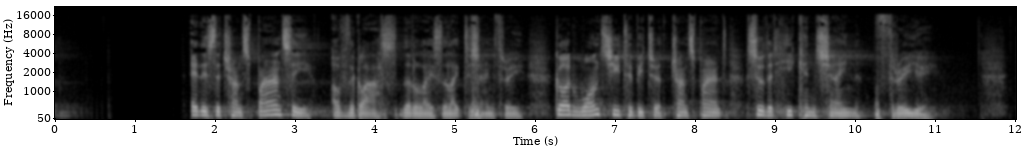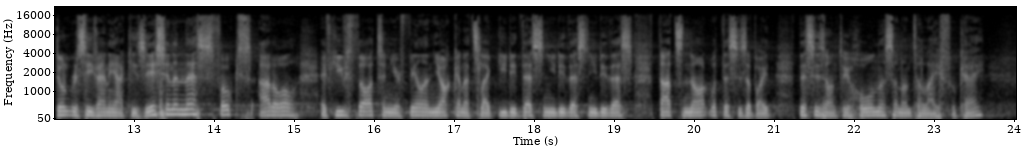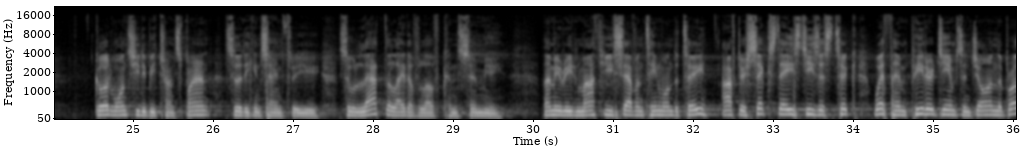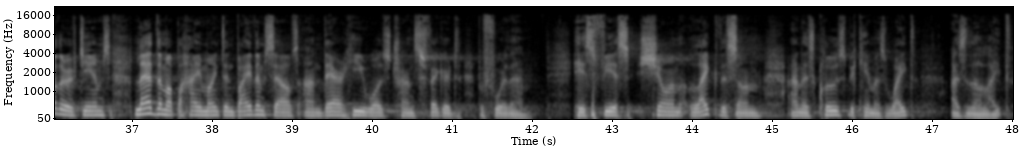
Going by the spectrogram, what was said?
It is the transparency of the glass that allows the light to shine through. God wants you to be tra- transparent so that He can shine through you. Don't receive any accusation in this, folks, at all. If you've thoughts and you're feeling yuck and it's like you do this and you do this and you do this, that's not what this is about. This is unto wholeness and unto life, okay? God wants you to be transparent so that He can shine through you. So let the light of love consume you. Let me read Matthew 17, 1 to 2. After six days, Jesus took with him Peter, James, and John, the brother of James, led them up a high mountain by themselves, and there he was transfigured before them. His face shone like the sun, and his clothes became as white as the light.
